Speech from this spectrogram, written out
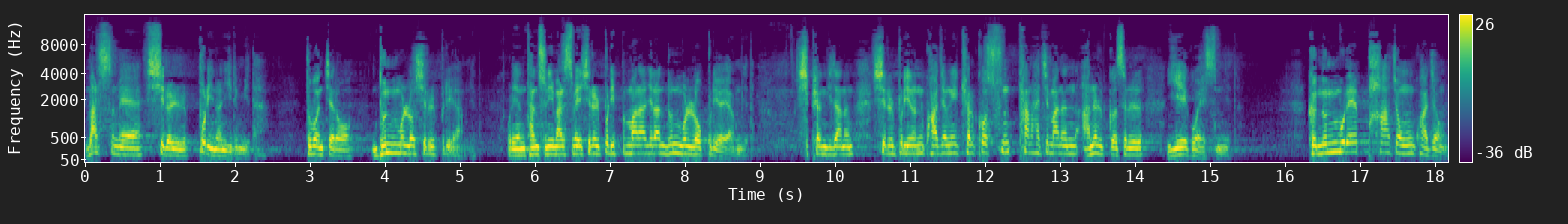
말씀의 씨를 뿌리는 일입니다. 두 번째로 눈물로 씨를 뿌려야 합니다. 우리는 단순히 말씀의 씨를 뿌릴 뿐만 아니라 눈물로 뿌려야 합니다. 시편 기자는 씨를 뿌리는 과정이 결코 순탄하지만은 않을 것을 예고했습니다. 그 눈물의 파종 과정,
